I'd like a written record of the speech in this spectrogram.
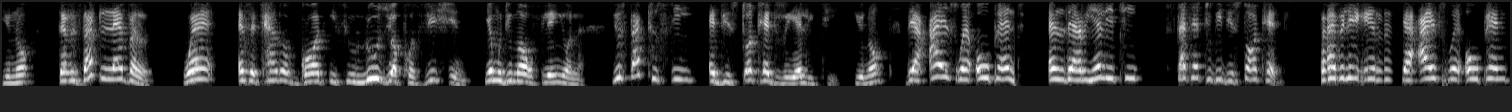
You know, there is that level where, as a child of God, if you lose your position, you start to see a distorted reality. You know, their eyes were opened and their reality started to be distorted. Bible, their eyes were opened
